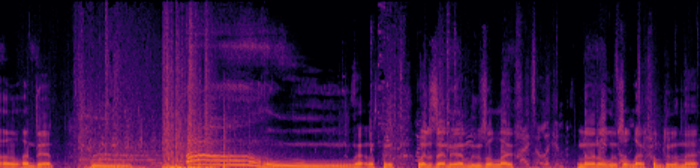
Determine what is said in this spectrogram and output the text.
Uh-oh, I'm dead. Ooh. Ah! Ooh, that was good. Wait, does that mean I lose a life? No, I don't lose a life from doing that.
